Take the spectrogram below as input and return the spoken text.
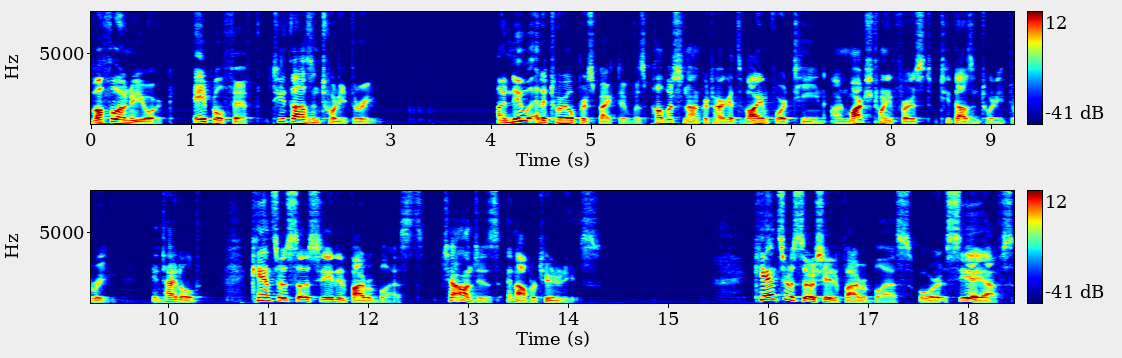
Buffalo, New York, April 5th, 2023. A new editorial perspective was published in Oncotarget's Volume 14 on March 21st, 2023, entitled Cancer Associated Fibroblasts Challenges and Opportunities. Cancer associated fibroblasts, or CAFs,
